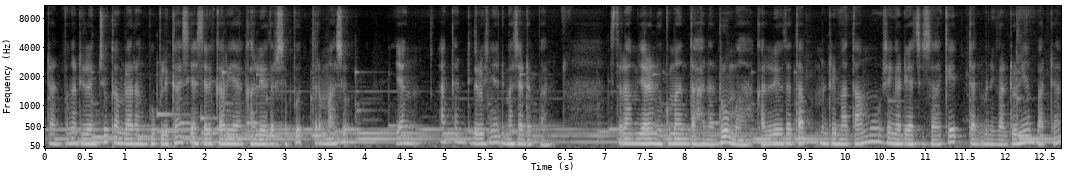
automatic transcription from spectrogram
dan pengadilan juga melarang publikasi hasil karya Galileo tersebut termasuk yang akan ditulisnya di masa depan. Setelah menjalani hukuman tahanan rumah, Galileo tetap menerima tamu sehingga dia sakit dan meninggal dunia pada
